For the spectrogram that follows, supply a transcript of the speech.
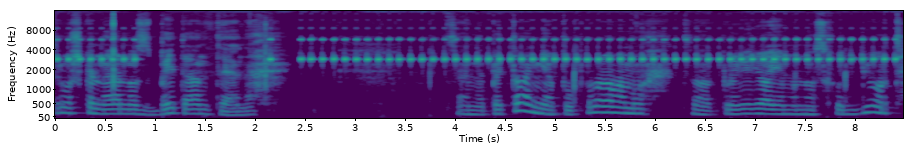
Трошки, мабуть, збита антена. Це не питання, поправимо. Так, провіряємо у нас Hotbird.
